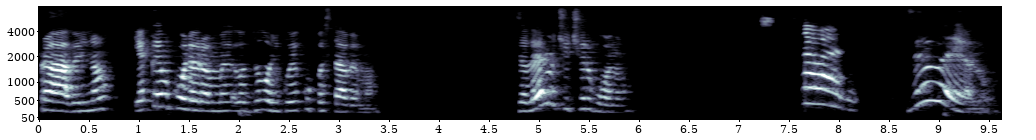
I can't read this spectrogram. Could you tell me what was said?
Правильно. Яким кольором ми долоньку яку поставимо? Зелену чи червону? Зелену.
